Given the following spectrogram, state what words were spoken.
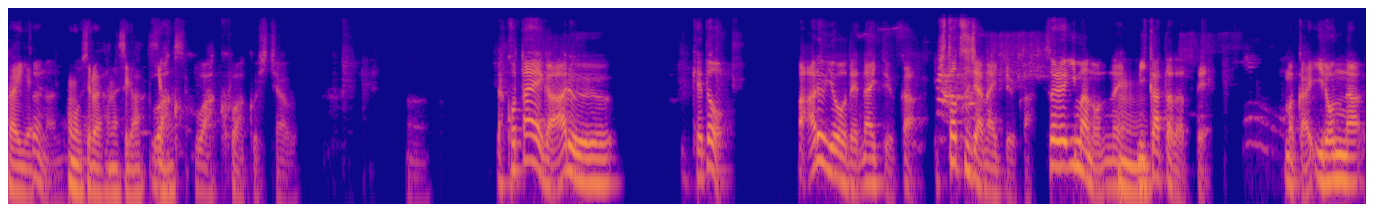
はい、そういうのはね、面白い話がワ。クワクワクしちゃう。答えがあるけど、まあ、あるようでないというか、一つじゃないというか、それ今のね、うん見方だって、なんかいろんな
